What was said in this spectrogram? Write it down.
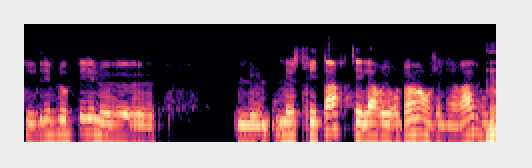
de développer le, le, le street art et l'art urbain en général. Donc Mm.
